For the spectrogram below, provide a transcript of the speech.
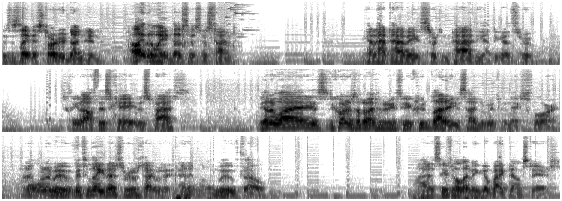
This is like the starter dungeon. I like the way it does this this time. You kind of have to have a certain path you have to go through. Let's clean off this cave, this pass. The otherwise, the corner is otherwise going to receive a crude ladder. You decide to move to the next floor. I don't want to move. A bit too late. Notice the room's I didn't want to move though. Alright, let's see if it'll let me go back downstairs.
